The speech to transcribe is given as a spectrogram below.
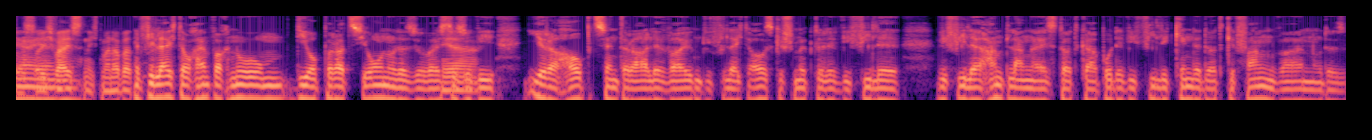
sowas. ja, ich ja, weiß ja. nicht, man, aber vielleicht auch einfach nur um die Operation oder so, weißt du, so wie ihre Hauptzentrale war irgendwie vielleicht ausgeschmückt oder wie viele, wie viele Handlanger es dort gab oder wie viele Kinder dort gefangen waren oder so.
